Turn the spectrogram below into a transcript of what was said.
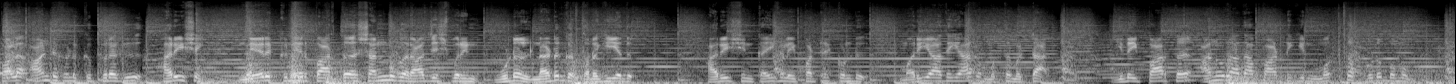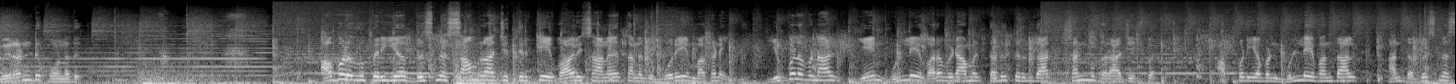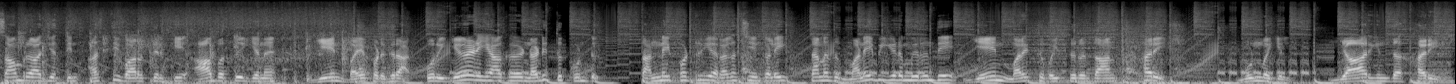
பல ஆண்டுகளுக்கு பிறகு ஹரிஷை நேருக்கு நேர் பார்த்த சண்முக ராஜேஸ்வரின் உடல் நடுங்கத் தொடங்கியது. ஹரிஷின் கைகளை பற்றிக்கொண்டு மரியாதையாக முத்தமிட்டார். இதை பார்த்த அனுராதா பாட்டியின் மொத்த குடும்பமும் மிரண்டு போனது. அவ்வளவு பெரிய பிசினஸ் சாம்ராஜ்யத்திற்கே வாரிசான தனது ஒரே மகனை இவ்வளவு நாள் ஏன் உள்ளே வரவிடாமல் தடுத்திருந்தார் சண்முக ராஜேஸ்வர். அப்படி அவன் உள்ளே வந்தால் அந்த பிசினஸ் சாம்ராஜ்யத்தின் அஸ்திவாரத்திற்கே ஆபத்து என ஏன் பயப்படுகிறார்? ஒரு ஏழையாக நடித்துக்கொண்டு தன்னை பற்றிய ரகசியங்களை தனது மனைவியிடமிருந்தே ஏன் மறைத்து வைத்திருந்தான் ஹரிஷ்? உண்மையில் யார் இந்த ஹரிஷ்?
